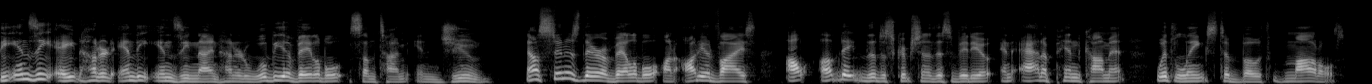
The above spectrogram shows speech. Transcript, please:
The NZ800 and the NZ900 will be available sometime in June. Now, as soon as they're available on Audio Advice, I'll update the description of this video and add a pinned comment with links to both models.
